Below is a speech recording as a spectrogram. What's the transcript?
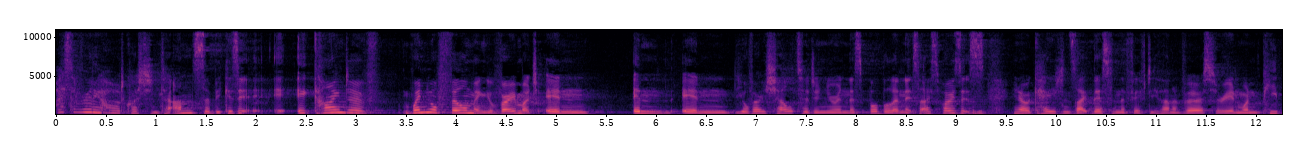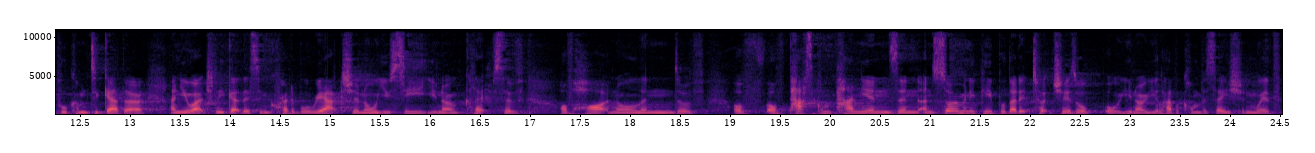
That's a really hard question to answer because it, it, it, kind of, when you're filming, you're very much in, in, in, you're very sheltered and you're in this bubble. And it's, I suppose it's, you know, occasions like this in the 50th anniversary and when people come together and you actually get this incredible reaction or you see, you know, clips of, of Hartnell and of, of, of past companions and, and so many people that it touches or, or, you know, you'll have a conversation with,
